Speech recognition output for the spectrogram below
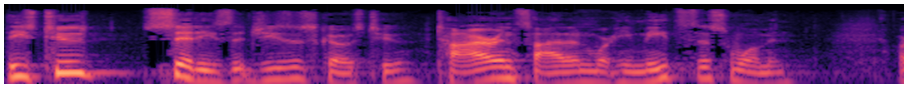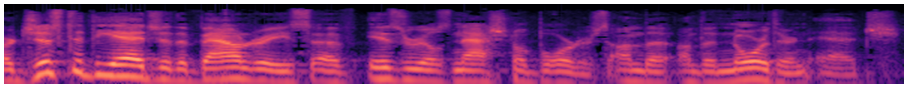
These two cities that Jesus goes to, Tyre and Sidon, where he meets this woman, are just at the edge of the boundaries of Israel's national borders, on the, on the northern edge.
